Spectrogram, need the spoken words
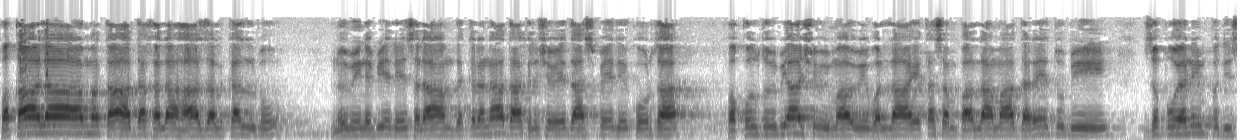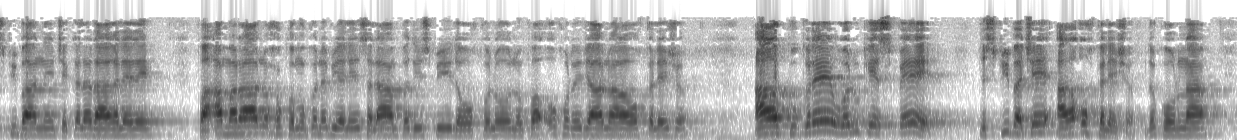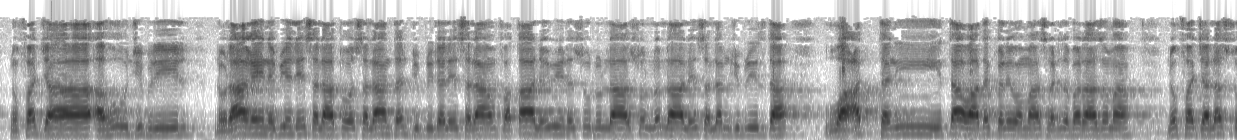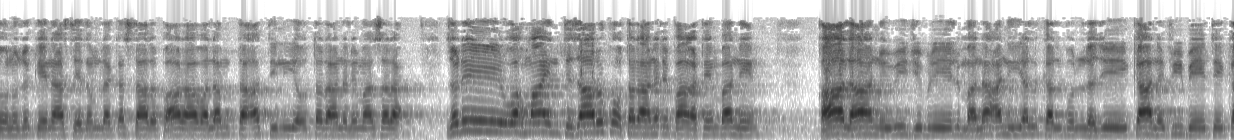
فقال متى دخل هذا الكلب نوې نبی علیہ السلام د کله نه داخل شوه دا سپې د کورتا فقلت بیا شوی ماوی والله قسم په الله ما درېت بي ز پوینم په دې سپې باندې چې کله راغله فامران حکم کو نبی علیہ السلام په دې سپې د اوخلو نو فاخرجان اوخلې شو ا کوکره ورکه سپه د سپی بچي هغه اوخ کله شو د کورنا نو فجاءه جبريل نو راغه نبی علیہ الصلوۃ والسلام ته جبريل علیہ السلام فقال وی رسول الله صلی الله علیه وسلم جبريل تا وعدتنی تا وعده کړی و ما سره زبر اعظم نو فجلست نو ځکه ناستیدم لکه ستاره پارا ولم تاتنی او تران لما سره زړی وخت ما انتظار کو ترانه له پاغه ټیم باندې قال نبی جبريل منعني الكلب الذي كان في بيتك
